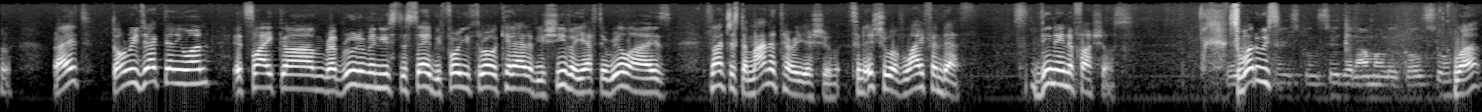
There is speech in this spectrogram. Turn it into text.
right? Don't reject anyone. It's like um, Reb Ruderman used to say, before you throw a kid out of yeshiva, you have to realize it's not just a monetary issue, it's an issue of life and death. Dinei nefashos. So what do we is considered Amalek also. What?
